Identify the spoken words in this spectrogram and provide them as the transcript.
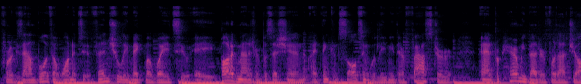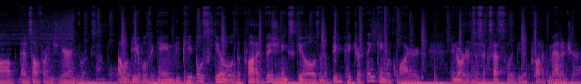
For example, if I wanted to eventually make my way to a product management position, I think consulting would lead me there faster and prepare me better for that job than software engineering, for example. I would be able to gain the people skills, the product visioning skills, and the big picture thinking required in order to successfully be a product manager.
